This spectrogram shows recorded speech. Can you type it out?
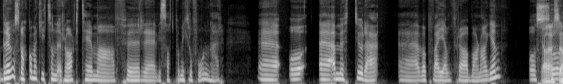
drev og snakka om et litt sånn rart tema før eh, vi satt på mikrofonen her. Eh, og eh, jeg møtte jo deg eh, Jeg var på vei hjem fra barnehagen. Og så Ja,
